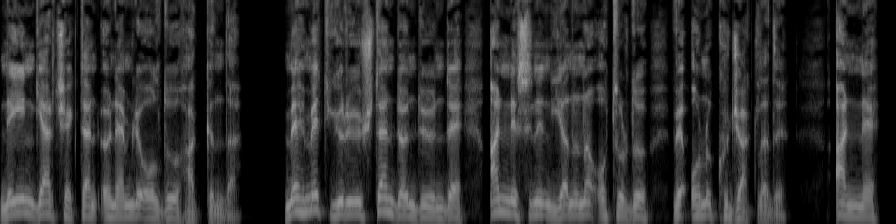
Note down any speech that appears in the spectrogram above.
neyin gerçekten önemli olduğu hakkında. Mehmet yürüyüşten döndüğünde annesinin yanına oturdu ve onu kucakladı. Anne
